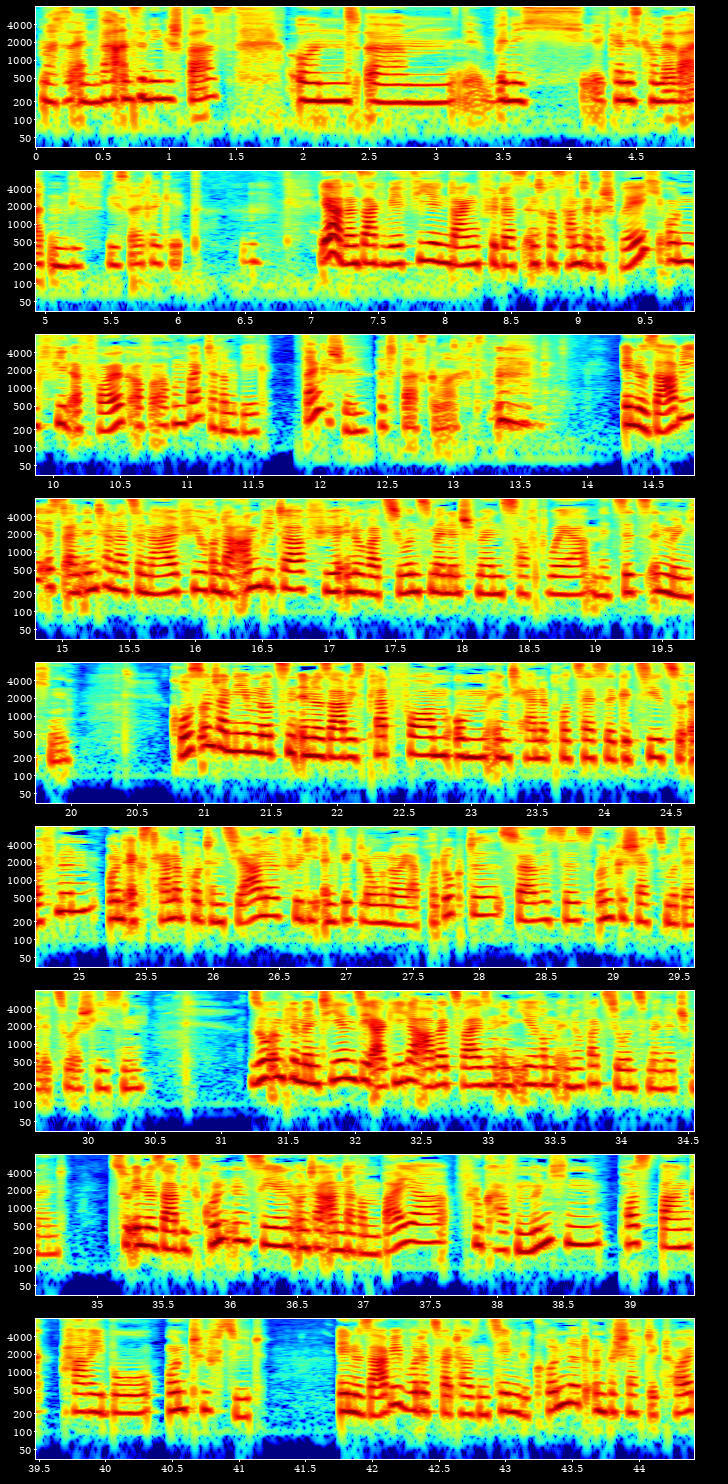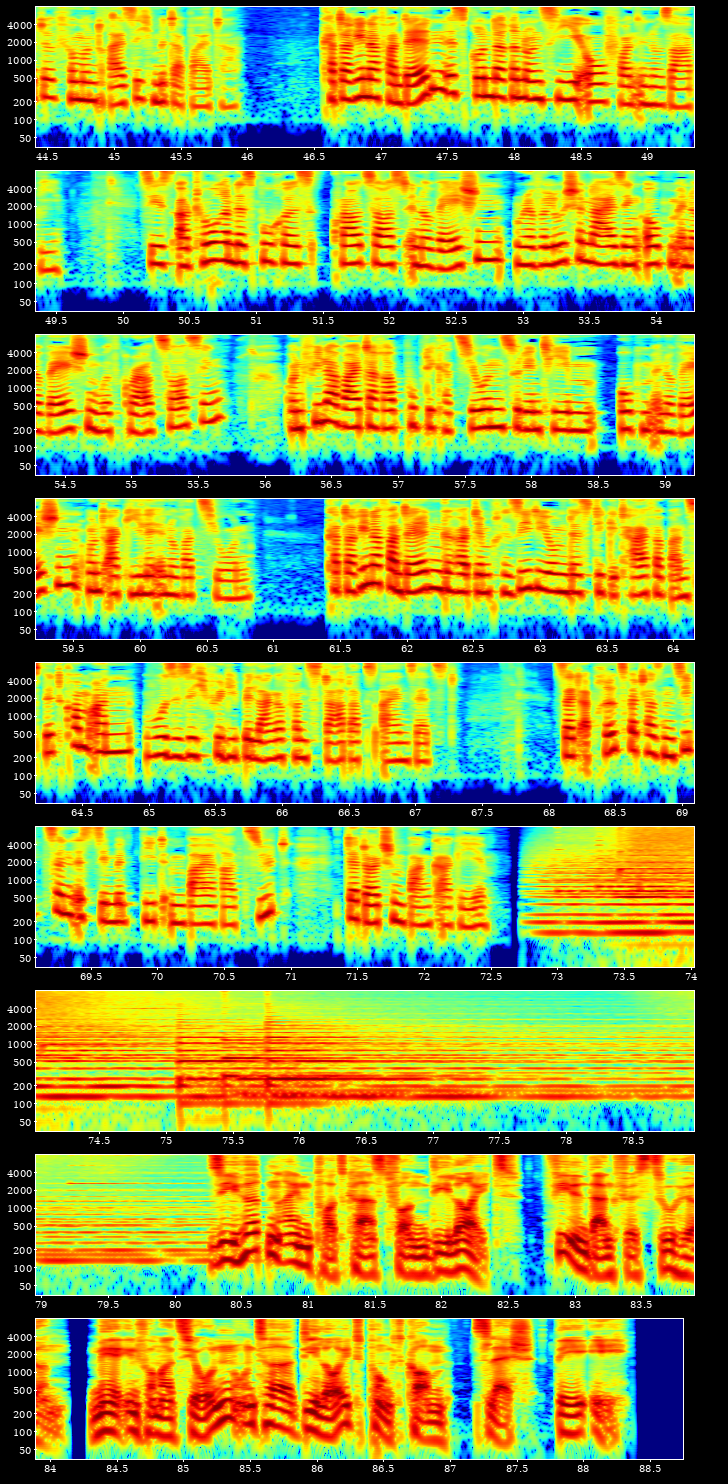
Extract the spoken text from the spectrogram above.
macht es einen wahnsinnigen Spaß und ähm, bin ich, kann ich es kaum erwarten, wie es weitergeht. Ja, dann sagen wir vielen Dank für das interessante Gespräch und viel Erfolg auf eurem weiteren Weg. Dankeschön, hat Spaß gemacht. Innosabi ist ein international führender Anbieter für Innovationsmanagement-Software mit Sitz in München. Großunternehmen nutzen Innosabis Plattform, um interne Prozesse gezielt zu öffnen und externe Potenziale für die Entwicklung neuer Produkte, Services und Geschäftsmodelle zu erschließen. So implementieren sie agile Arbeitsweisen in ihrem Innovationsmanagement. Zu Innosabis Kunden zählen unter anderem Bayer, Flughafen München, Postbank, Haribo und TÜV Süd. Innosabi wurde 2010 gegründet und beschäftigt heute 35 Mitarbeiter. Katharina van Delden ist Gründerin und CEO von Innosabi. Sie ist Autorin des Buches Crowdsourced Innovation, Revolutionizing Open Innovation with Crowdsourcing und vieler weiterer Publikationen zu den Themen Open Innovation und agile Innovation. Katharina van Delden gehört dem Präsidium des Digitalverbands Bitkom an, wo sie sich für die Belange von Startups einsetzt. Seit April 2017 ist sie Mitglied im Beirat Süd der Deutschen Bank AG. Sie hörten einen Podcast von Deloitte. Vielen Dank fürs Zuhören. Mehr Informationen unter deloitte.com/de.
